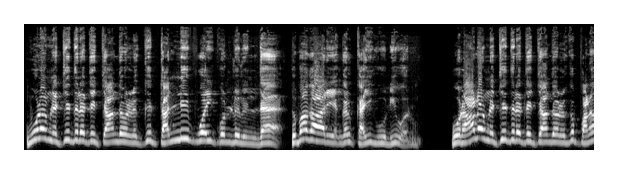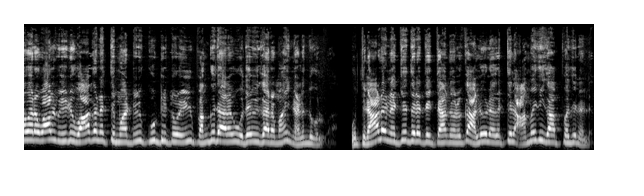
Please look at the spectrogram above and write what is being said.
மூலம் நட்சத்திரத்தை சார்ந்தவர்களுக்கு தள்ளி போய் கொண்டிருந்த சுபகாரியங்கள் கைகூடி வரும். ஒரு ஆடம் நட்சத்திரத்தை சார்ந்தவர்களுக்கு பணவரவால் வீடு வாகனத்தை மாற்றி கூட்டுத் தொழில் பங்குதாரர்கள் உதவிகரமாய் நடந்து கொள்வார். உத்திராட நட்சத்திரத்தை சார்ந்தவர்களுக்கு அலுவலகத்தில் அமைதி காப்பது நல்லது.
